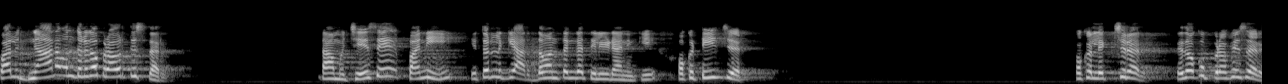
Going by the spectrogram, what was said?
వాళ్ళు జ్ఞానవంతులుగా ప్రవర్తిస్తారు. తాము చేసే పని ఇతరులకి అర్థవంతంగా తెలియడానికి ఒక టీచర్ ఒక లెక్చరర్ ఏదో ఒక ప్రొఫెసర్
